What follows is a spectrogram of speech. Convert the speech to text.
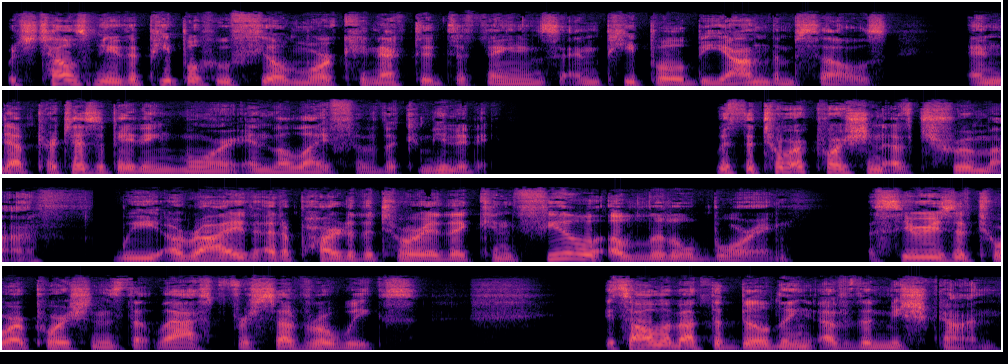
which tells me that people who feel more connected to things and people beyond themselves end up participating more in the life of the community. With the Torah portion of Truma, we arrive at a part of the Torah that can feel a little boring, a series of Torah portions that last for several weeks. It's all about the building of the Mishkan,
